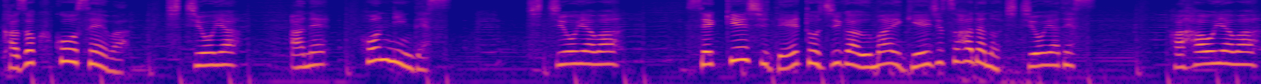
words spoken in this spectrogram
家族構成は父親姉本人です。父親は設計士で絵と字がうまい芸術肌の父親です。母親は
